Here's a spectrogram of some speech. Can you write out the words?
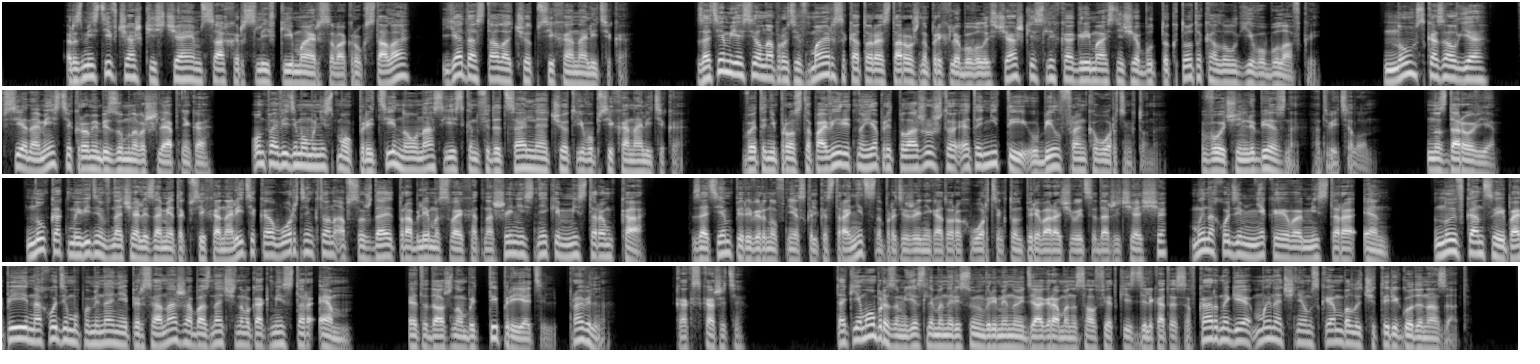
Разместив чашки с чаем, сахар, сливки и майерса вокруг стола, Я достал отчет психоаналитика. Затем я сел напротив Майерса, который осторожно прихлебывал из чашки, слегка гримасничая, будто кто-то колол его булавкой. «Ну», — сказал я, — «все на месте, кроме безумного шляпника. Он, по-видимому, не смог прийти, но у нас есть конфиденциальный отчет его психоаналитика. В это не просто поверить, но я предположу, что это не ты убил Фрэнка Уортингтона». «Вы очень любезно», — ответил он. «На здоровье». Ну, как мы видим в начале заметок психоаналитика, Уортингтон обсуждает проблемы своих отношений с неким мистером К. Затем, перевернув несколько страниц, на протяжении которых Уортингтон переворачивается даже чаще, мы находим некоего мистера Н. Ну и в конце эпопеи находим упоминание персонажа, обозначенного как мистер М. Это должно быть ты, приятель, правильно? Как скажете. Таким образом, если мы нарисуем временную диаграмму на салфетке из деликатесов Карнеги, мы начнем с Кэмпбелла 4 года назад.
